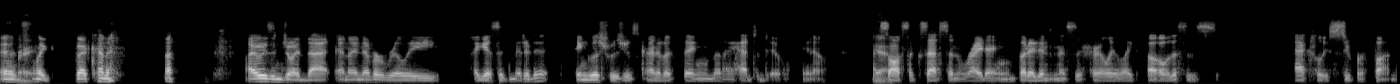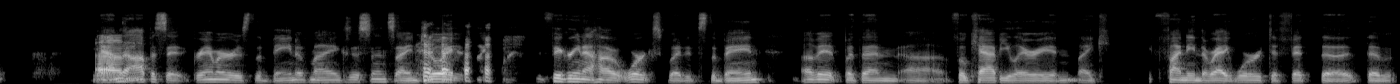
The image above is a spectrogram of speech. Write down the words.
And it's right. like that kind of. I always enjoyed that, and I never really, I guess, admitted it. English was just kind of a thing that I had to do. You know, yeah. I saw success in writing, but I didn't necessarily like, "Oh, this is actually super fun." Yeah, um, I'm the um, opposite. Grammar is the bane of my existence. I enjoy it, like, figuring out how it works, but it's the bane of it. But then uh, vocabulary and like finding the right word to fit the the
